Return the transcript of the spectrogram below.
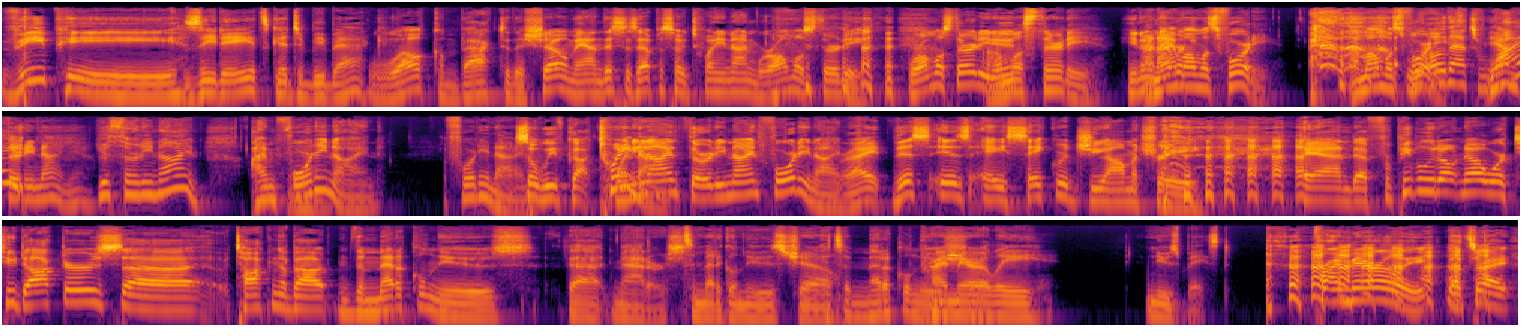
VP. ZD, it's good to be back. Welcome back to the show, man. This is episode 29. We're almost 30. We're almost 30, dude. Almost 30. You know, and never- I'm almost 40. I'm almost 40. Oh, that's Yeah, right. I'm 39, yeah. You're 39. I'm 49. 49. So we've got 29, 39, 49. Right. This is a sacred geometry. and uh, for people who don't know, we're two doctors uh, talking about the medical news that matters. it's a medical news show. It's a medical news show. primarily news based. Primarily. That's right.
